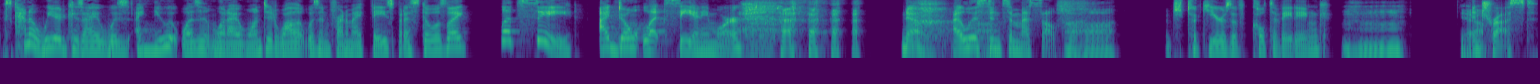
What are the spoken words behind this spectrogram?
It's kind of weird because I was I knew it wasn't what I wanted while it was in front of my face, but I still was like, let's see. I don't let's see anymore. No, I listened to myself, uh huh. which took years of cultivating mm-hmm. Yeah. and trust.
